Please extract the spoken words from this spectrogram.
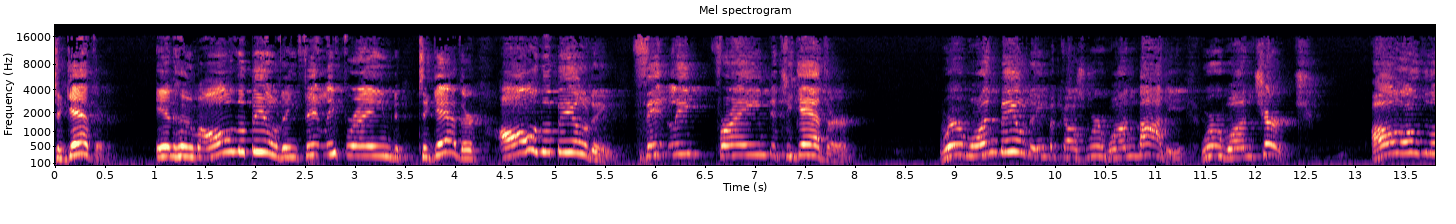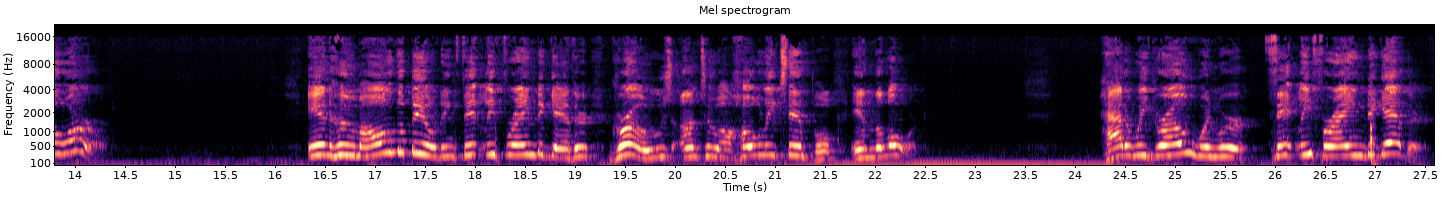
Together. In whom all the building fitly framed together, all the building fitly framed together. We're one building because we're one body. We're one church. All over the world in whom all the building fitly framed together grows unto a holy temple in the Lord. How do we grow when we're fitly framed together?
